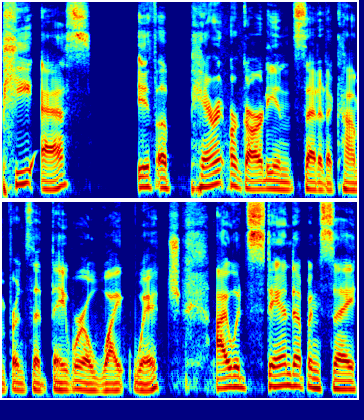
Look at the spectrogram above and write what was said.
P.S. If a parent or guardian said at a conference that they were a white witch, I would stand up and say,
